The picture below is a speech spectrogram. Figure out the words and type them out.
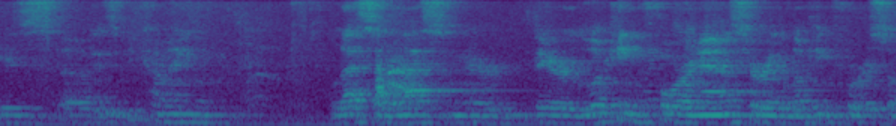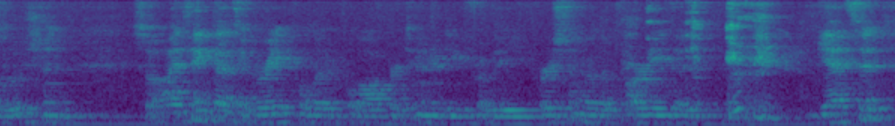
is, uh, is becoming less and less, and they're, they're looking for an answer and looking for a solution. So I think that's a great political opportunity for the person or the party that gets it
